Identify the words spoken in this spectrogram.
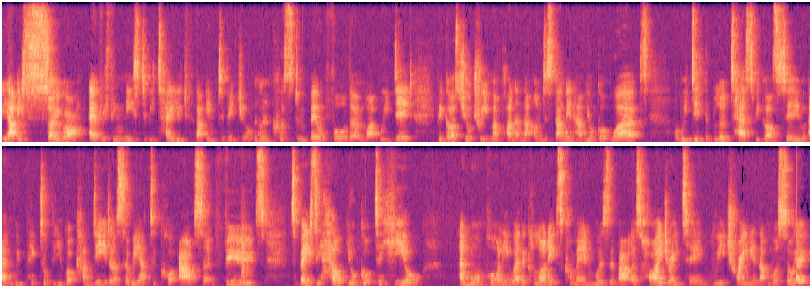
yeah. that is so wrong. Everything needs to be tailored for that individual Mm-hmm. and custom built for them, like we did regards to your treatment plan and that understanding how your gut works. We did the blood test regards to, and we picked up that you've got candida, so we had to cut out certain foods to basically help your gut to heal. And more importantly, where the colonics come in was about us hydrating, retraining that muscle. So,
